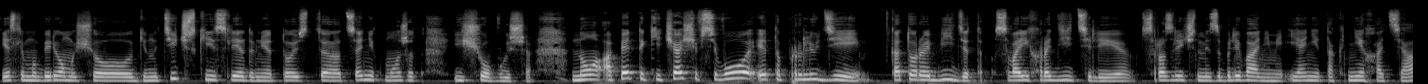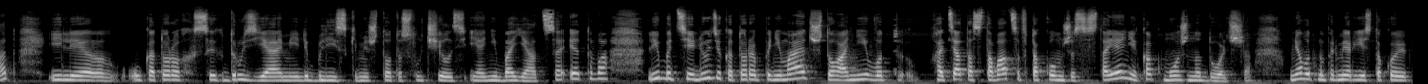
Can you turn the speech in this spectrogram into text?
Если мы берем еще генетические исследования, то есть э, ценник может еще выше. Но опять-таки чаще всего это про людей которая видит своих родителей с различными заболеваниями, и они так не хотят, или у которых с их друзьями или близкими что-то случилось, и они боятся этого, либо те люди, которые понимают, что они вот хотят оставаться в таком же состоянии как можно дольше. У меня вот, например, есть такой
